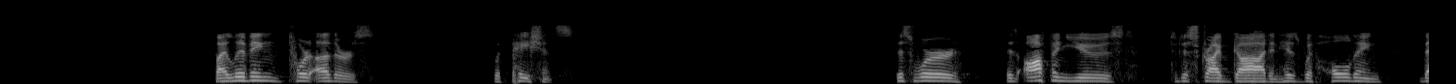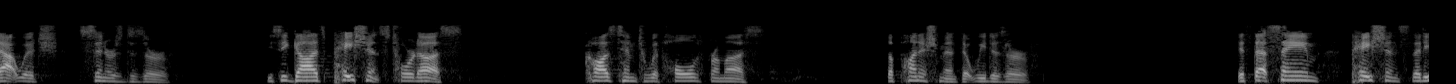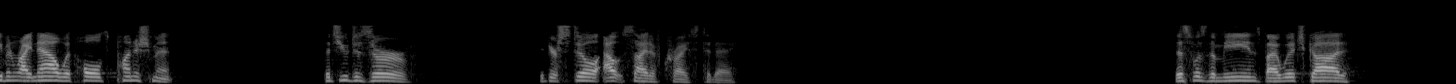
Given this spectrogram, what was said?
by living toward others with patience. This word is often used to describe God and his withholding that which sinners deserve. You see, God's patience toward us caused him to withhold from us the punishment that we deserve. It's that same patience that even right now withholds punishment that you deserve if you're still outside of Christ today. This was the means by which God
